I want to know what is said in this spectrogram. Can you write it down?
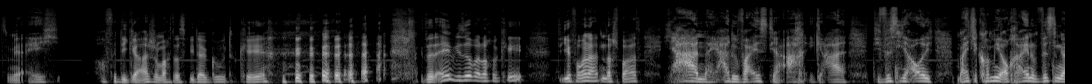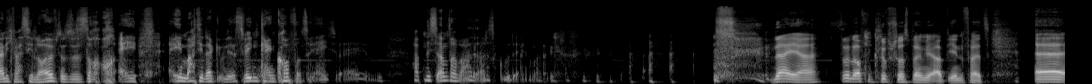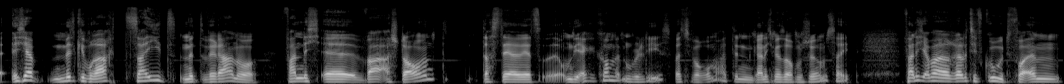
zu mir, ey, ich hoffe, die Gage macht das wieder gut, okay? ich gesagt, ey, wieso war doch okay? Die hier vorne hatten doch Spaß. Ja, naja, du weißt ja, ach, egal. Die wissen ja auch nicht, manche kommen hier auch rein und wissen gar nicht, was hier läuft. Und so, das ist doch auch, ey, ey, mach dir da deswegen keinen Kopf. Und so, ey, so, ey hab nichts anderes erwartet, alles gut, ey, mach dir. naja, so laufen Clubshows bei mir ab, jedenfalls. Äh, ich habe mitgebracht Said mit Verano. Fand ich, äh, war erstaunt, dass der jetzt äh, um die Ecke kommt mit dem Release. Weißt du warum? Hat den gar nicht mehr so auf dem Schirm, Said. Fand ich aber relativ gut. Vor allem.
